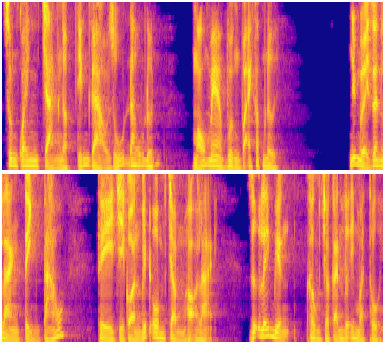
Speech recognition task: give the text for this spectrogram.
Xung quanh tràn ngập tiếng gào rú đau đớn, máu me vương vãi khắp nơi. Những người dân làng tỉnh táo thì chỉ còn biết ôm chầm họ lại, giữ lấy miệng không cho cắn lưỡi mà thôi.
